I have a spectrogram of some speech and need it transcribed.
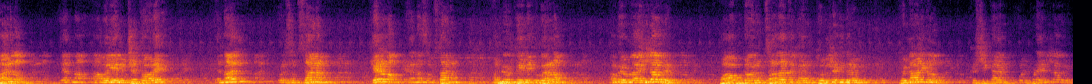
ഭാരതം എന്ന ആ വലിയ ലക്ഷ്യത്തോടെ. എന്നാൽ ഒരു സംസ്ഥാനം കേരളം എന്ന സംസ്ഥാനം അഭിവൃദ്ധിയിലേക്ക് വരണം. അവിടെയുള്ള എല്ലാവരും പാവപ്പെട്ടവരും സാധാരണക്കാരും തൊഴിൽരഹിതരും തൊഴിലാളികളും കൃഷിക്കാരും ഉൾപ്പെടെ എല്ലാവരും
